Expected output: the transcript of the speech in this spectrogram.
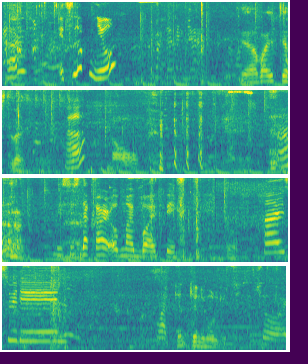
huh? It's look new? Yeah, I bought it yesterday. Huh? No. This is the car of my boyfriend. Hi, Sweden. What? Can, can you hold it? Sure.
